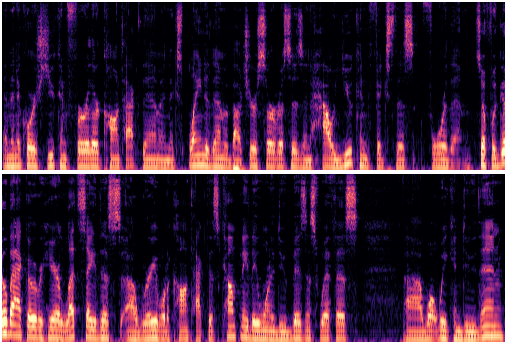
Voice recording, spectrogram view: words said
And then of course you can further contact them and explain to them about your services and how you can fix this for them. So if we go back over here, let's say this, uh, we're able to contact this company, they want to do business with us. Uh, what we can do then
